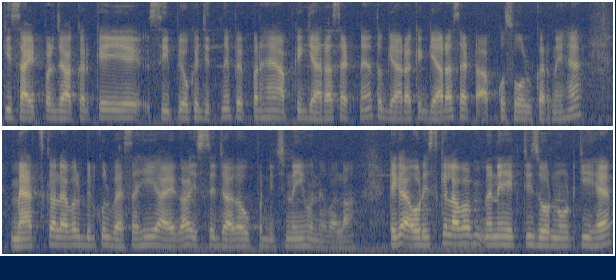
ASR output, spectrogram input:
की साइट पर जा कर के ये सीपीओ के जितने पेपर हैं, आपके 11 सेट हैं तो 11 के 11 सेट आपको सोल्व करने हैं। मैथ्स का लेवल बिल्कुल वैसा ही आएगा, इससे ज़्यादा ऊपर नीचे नहीं होने वाला। ठीक है? और इसके अलावा मैंने एक चीज़ और नोट की है।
